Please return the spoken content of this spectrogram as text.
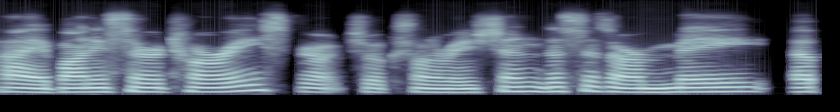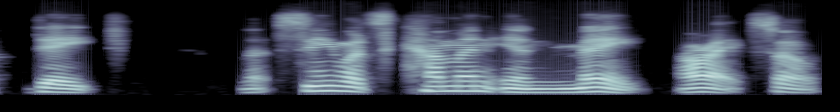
Hi, Bonnie Saratori, Spiritual Acceleration. This is our May update. Let's see what's coming in May. All right, so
